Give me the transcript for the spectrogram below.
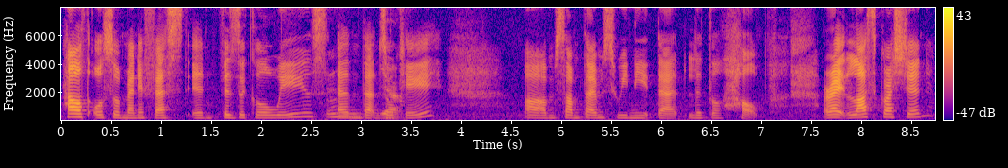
health also manifests in physical ways, and that's Yeah. okay. Um, sometimes we need that little help. All right, last question.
